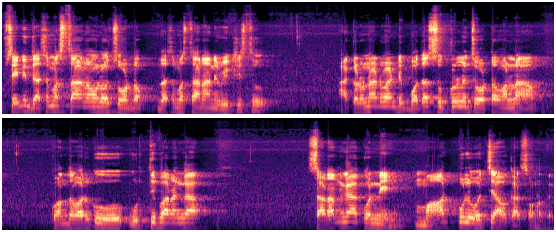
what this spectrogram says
శని దశమ స్థానంలో చూడడం దశమ స్థానాన్ని వీక్షిస్తూ అక్కడ ఉన్నటువంటి బుధ శుక్రులను చూడటం వల్ల కొంతవరకు వృత్తిపరంగా సడన్గా కొన్ని మార్పులు వచ్చే అవకాశం ఉన్నది.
